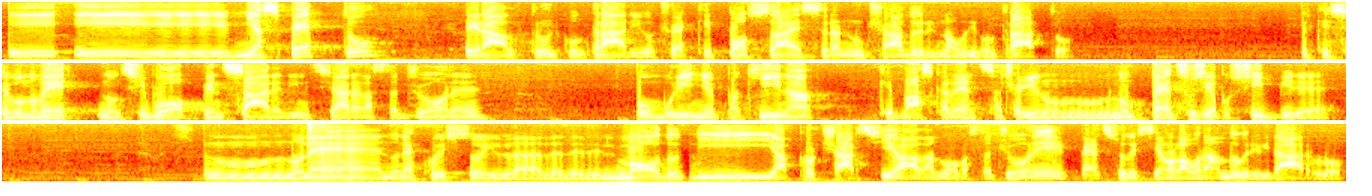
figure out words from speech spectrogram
e, e mi aspetto peraltro il contrario, cioè che possa essere annunciato il rinnovo di contratto. Perché secondo me non si può pensare di iniziare la stagione con Murigno in panchina che va a scadenza, cioè io non, non penso sia possibile, mm, non è, non è questo il, il, il, modo di approcciarsi alla nuova stagione e penso che stiano lavorando per evitarlo.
